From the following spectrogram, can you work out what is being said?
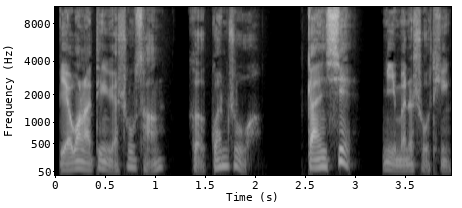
别忘了订阅、收藏和关注我。感谢你们的收听。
